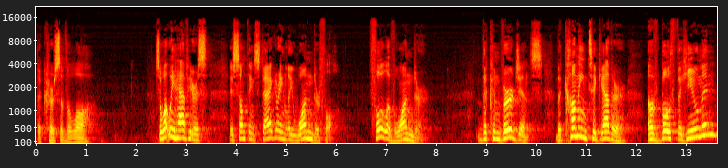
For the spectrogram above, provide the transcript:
the curse of the law. So, what we have here is, is something staggeringly wonderful, full of wonder. The convergence, the coming together of both the human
